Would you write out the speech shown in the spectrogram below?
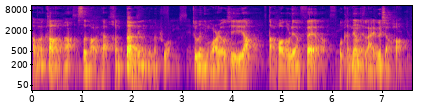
他爸看了看，思考了一下，很淡定的跟他说：“就跟你玩游戏一样，大号都练废了，我肯定得来一个小号。”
